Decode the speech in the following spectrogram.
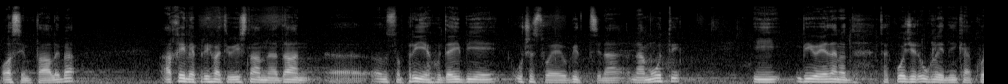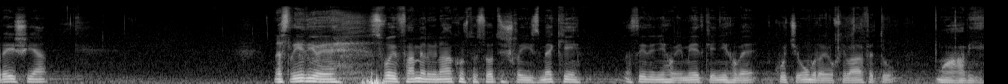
osim Taliba. Akil je prihvatio islam na dan, eh, odnosno prije Hudejbije, učestvuje u bitci na, na Muti i bio je jedan od također uglednika Kurešija. Naslijedio je svoju familiju nakon što su otišli iz Mekke, naslijedio njihove metke, njihove kuće, umro je u hilafetu Moavije.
